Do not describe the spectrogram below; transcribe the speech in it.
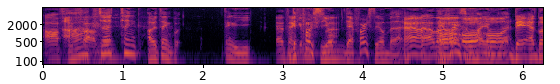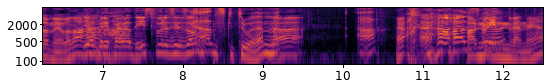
Ah, fy ah, fader. du, Har du tenkt på tenk, å gi- Jeg Det er tenker folk som masse. det er folk som jobber der. Ja, ja. Ja, det er og, og, som og, og der. det er drømmejobben, da. Jobber i paradis, for å si det sånn. Ja, du skulle tro det, men Ja. Ja. Ja, Har du noen innvendinger?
